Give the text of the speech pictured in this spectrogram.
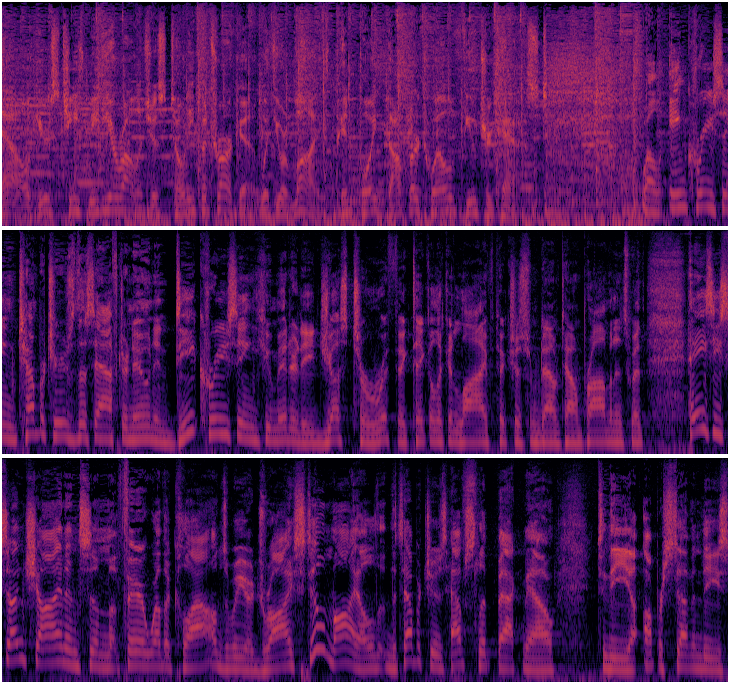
Now, here's Chief Meteorologist Tony Petrarca with your live Pinpoint Doppler 12 Futurecast. Well, increasing temperatures this afternoon and decreasing humidity, just terrific. Take a look at live pictures from downtown Providence with hazy sunshine and some fair weather clouds. We are dry, still mild. The temperatures have slipped back now to the uh, upper 70s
